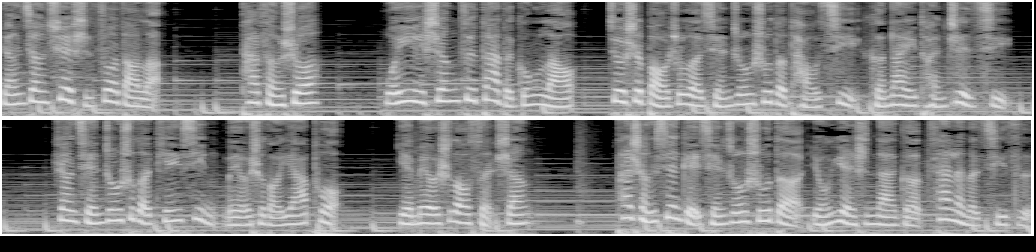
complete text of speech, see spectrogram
杨绛确实做到了。他曾说：“我一生最大的功劳就是保住了钱钟书的淘气和那一团志气，让钱钟书的天性没有受到压迫，也没有受到损伤。”他呈现给钱钟书的永远是那个灿烂的妻子。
